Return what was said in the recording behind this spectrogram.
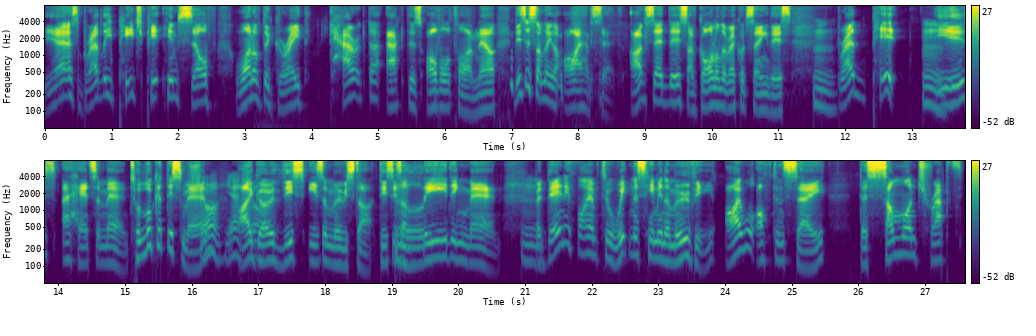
Yes, Bradley Peach Pitt himself, one of the great character actors of all time. Now, this is something that I have said. I've said this, I've gone on the record saying this. Hmm. Brad Pitt, he is a handsome man. To look at this man, Sure, yeah, I sure. Go, this is a movie star. This is a leading man. But then if I am to witness him in a movie, I will often say, there's someone trapped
